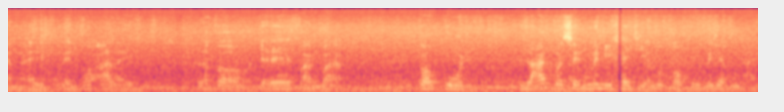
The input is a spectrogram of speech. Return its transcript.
ยังไงเป็นเพราะอะไร แล้วก็จะได้ให้ฟังว่า กอกูลล้านเปอร์เซ็นต์ไม่มีใครเถียงว่ากอกูลไม่ใช่คนไทย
